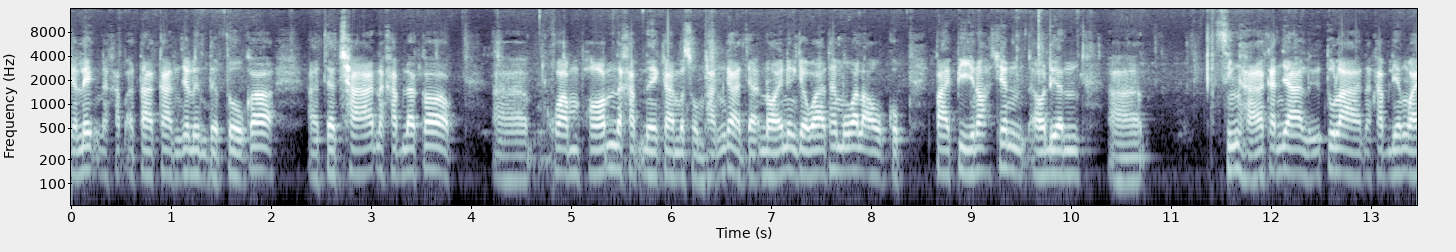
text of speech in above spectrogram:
จะเล็กนะครับ อัตราการเจริญเติบโตก็อาจจะช้านะครับ แล้วก็ความพร้อมนะครับในการผสมพันธุ์ก็อาจจะน้อยเนื่องจากว่าถ้าเมื่อว่าเราเอากบปลายปีเนาะเช่นเอาเดือน สิงหากันยาหรือตุลานะครับเลี้ยงไว้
